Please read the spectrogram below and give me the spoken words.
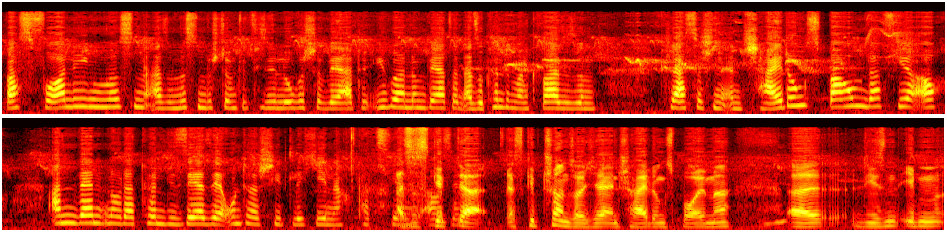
was vorliegen müssen? Also müssen bestimmte physiologische Werte über einem Wert sein? Also könnte man quasi so einen klassischen Entscheidungsbaum dafür auch anwenden oder können die sehr, sehr unterschiedlich je nach Patient Also es gibt ja, es gibt schon solche Entscheidungsbäume. Mhm. Äh, die sind eben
